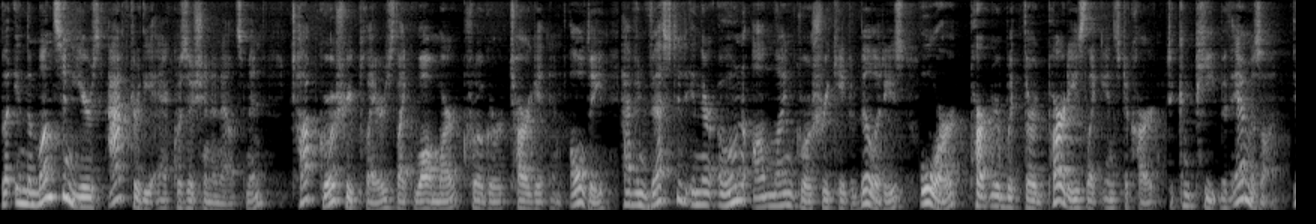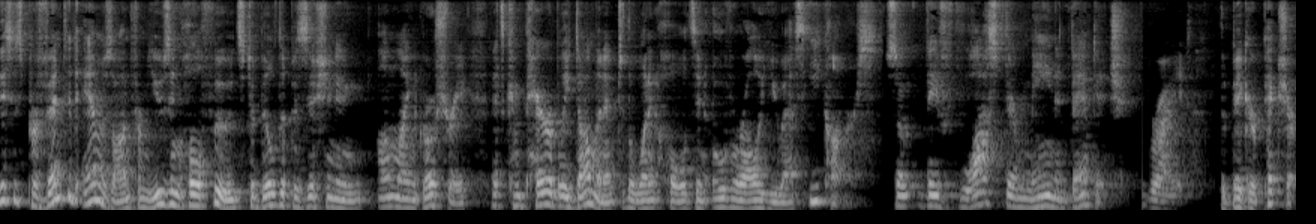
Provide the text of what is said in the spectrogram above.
But in the months and years after the acquisition announcement, top grocery players like Walmart, Kroger, Target, and Aldi have invested in their own online grocery capabilities or partnered with third parties like Instacart to compete with Amazon. This has prevented Amazon from using Whole Foods to build a position in online grocery that's comparably dominant to the one it holds in overall US e commerce. So they've lost their main advantage. Right. The bigger picture.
